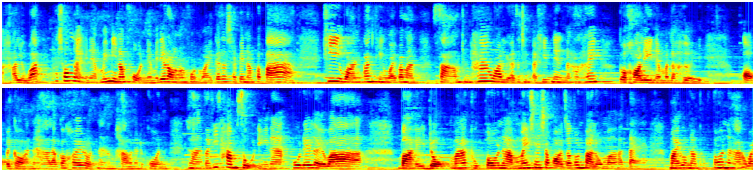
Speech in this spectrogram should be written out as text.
นะคะ หรือว่าถ้าช่วงไหนเนี่ยไม่มีน้ำฝนเนี่ยไม่ได้รองน้ำฝนไว้ก็จะใช้เป็นน้ำประปาที่วางตั้งทิ้งไว้ประมาณ 3-5 วัน หรืออาจจะถึงอาทิตย์หนึ่งนะคะ ให้ตัวคอรีนเนี่ยมันระเหย ออกไปก่อนนะคะ แล้วก็ค่อยรดน้ำเขานะทุกคน หลังจากที่ทำสูตรนี้เนี่ยพูดได้เลยว่าใบดกมากทุกต้นนะไม่ใช่เฉพาะเจ้าต้นปาโลมาแต่ไม้บำนำทุกต้นนะคะ ไว้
